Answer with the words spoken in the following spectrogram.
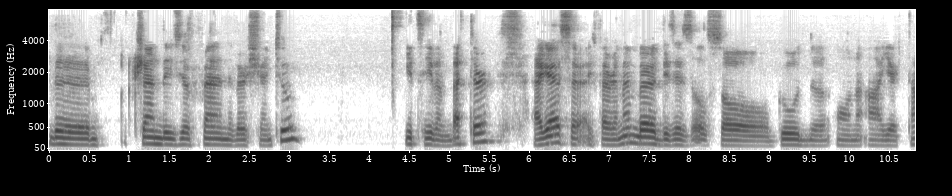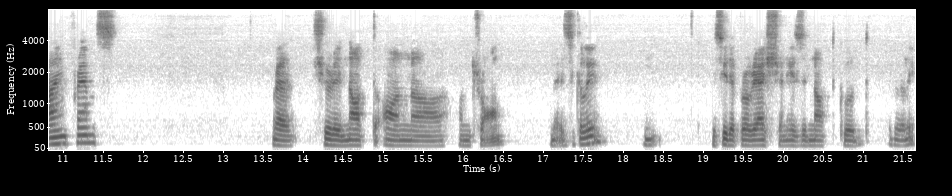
The trend is your friend version 2. It's even better. I guess uh, if I remember, this is also good uh, on higher time frames. Well, surely not on uh, on Tron, basically. You see the progression is not good, really.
